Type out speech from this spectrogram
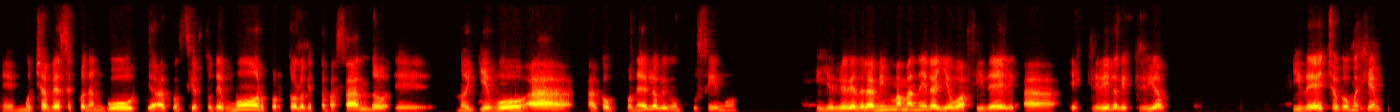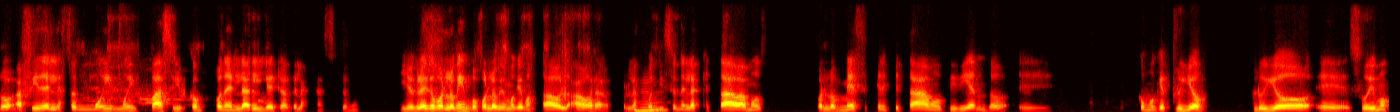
eh, muchas veces con angustia, con cierto temor por todo lo que está pasando, eh, nos llevó a, a, componer lo que compusimos y yo creo que de la misma manera llevó a Fidel a escribir lo que escribió. Y de hecho, como ejemplo, a Fidel le fue muy, muy fácil componer las letras de las canciones. Y yo creo que por lo mismo, por lo mismo que hemos estado ahora, por las condiciones en las que estábamos, por los meses en que estábamos viviendo, eh, como que fluyó, fluyó, eh, subimos,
